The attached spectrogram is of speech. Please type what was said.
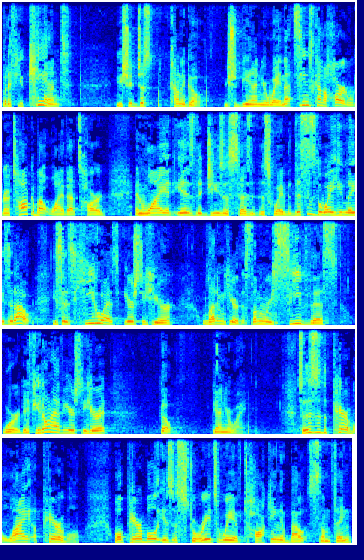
But if you can't, you should just kind of go. You should be on your way. And that seems kind of hard. We're going to talk about why that's hard and why it is that Jesus says it this way. But this is the way he lays it out. He says, He who has ears to hear, let him hear this. Let him receive this word. And If you don't have ears to hear it, go. Be on your way. So this is the parable. Why a parable? Well, parable is a story. It's a way of talking about something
